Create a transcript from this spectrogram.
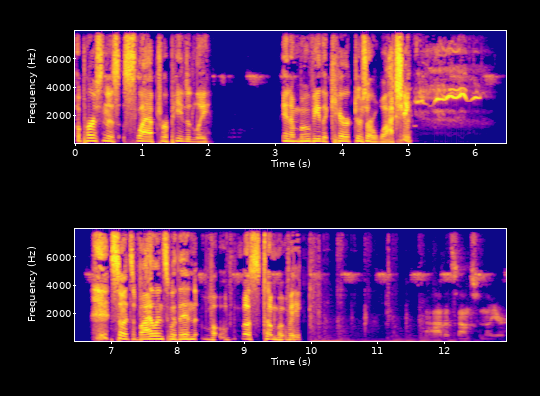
A person is slapped repeatedly in a movie the characters are watching. so, it's violence within a movie. Ah, that sounds familiar.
